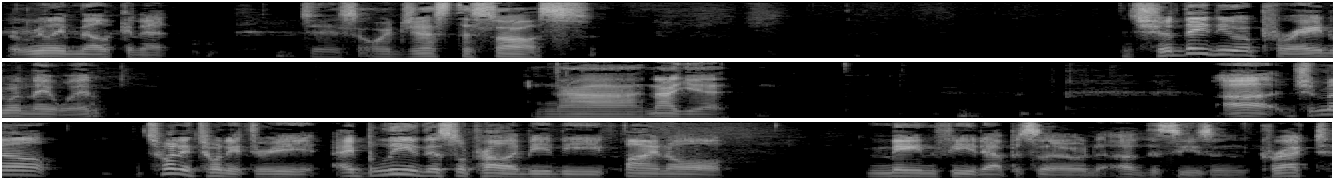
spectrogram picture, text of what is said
They're really milking it. Just or just the sauce. Should they do a parade when they win? Nah, not yet. Uh, Jamel, 2023. I believe this will probably be the final main feed episode of the season. Correct?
